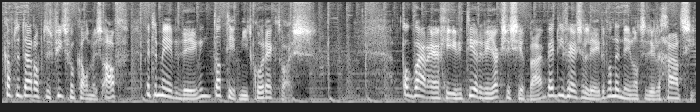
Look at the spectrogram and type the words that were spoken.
kapte daarop de speech van Kalmes af met de mededeling dat dit niet correct was. Ook waren er geïrriteerde reacties zichtbaar bij diverse leden van de Nederlandse delegatie.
